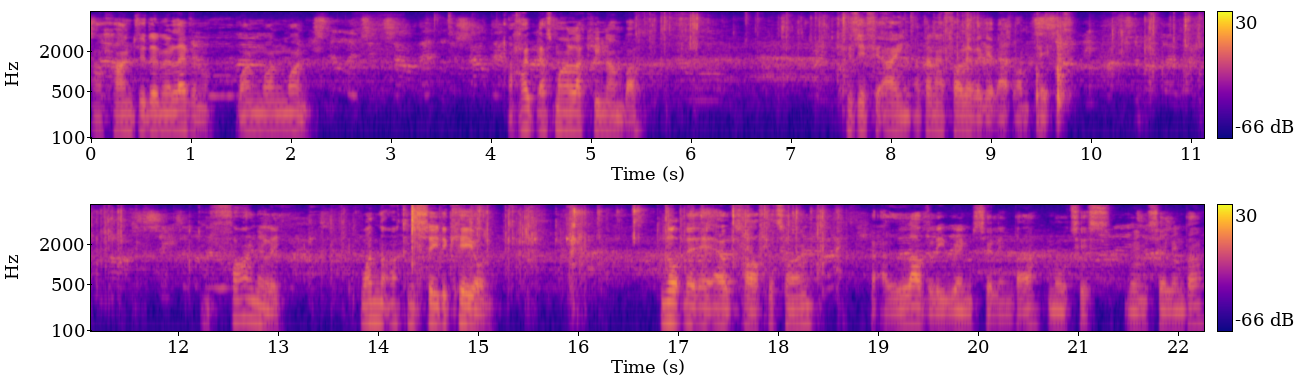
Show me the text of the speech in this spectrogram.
111, 111. I hope that's my lucky number. Because if it ain't, I don't know if I'll ever get that one picked. And finally, one that I can see the key on. Not that it helps half the time, but a lovely rim cylinder, Mortis rim cylinder.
